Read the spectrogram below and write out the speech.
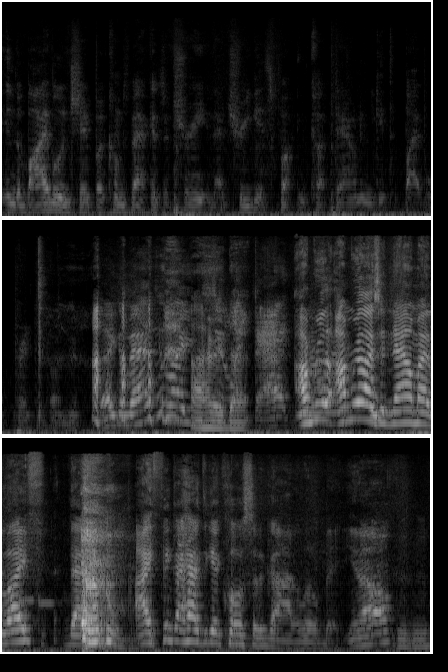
in the Bible and shit, but comes back as a tree and that tree gets fucking cut down and you get the Bible printed on you. Like imagine like I heard shit like that. you I'm real. I'm realizing now in my life that I think I have to get closer to God a little bit. You know, Mhm.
